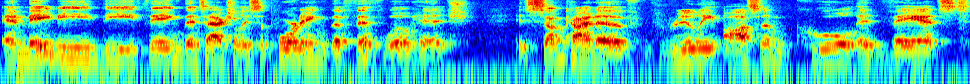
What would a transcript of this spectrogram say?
and maybe the thing that's actually supporting the fifth wheel hitch is some kind of really awesome, cool, advanced,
